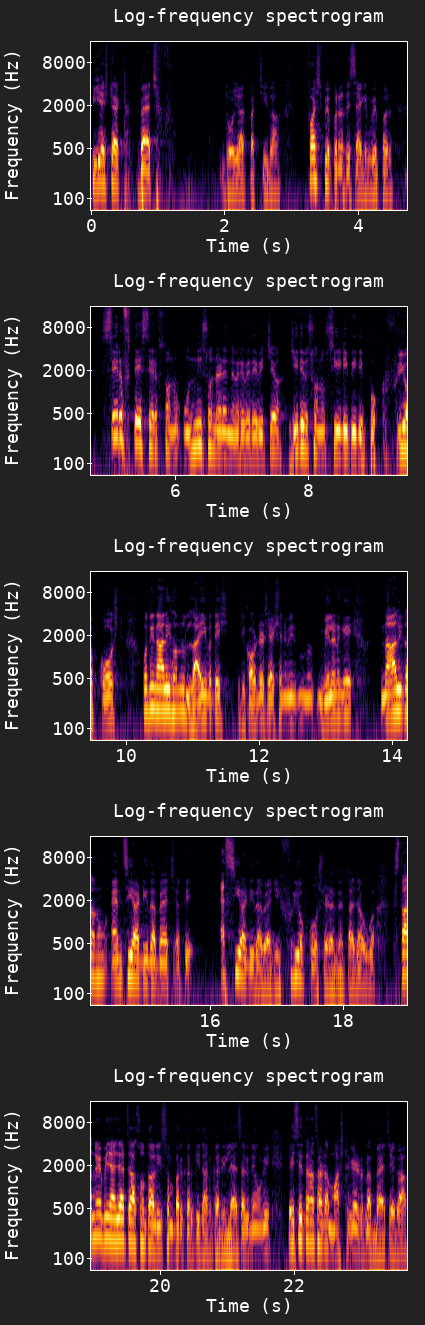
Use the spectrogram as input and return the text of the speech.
ਪੀਐਚ ਟੈਟ ਬੈਚ 2025 ਦਾ ਫਰਸਟ ਪੇਪਰ ਅਤੇ ਸੈਕੰਡ ਪੇਪਰ ਸਿਰਫ ਤੇ ਸਿਰਫ ਤੁਹਾਨੂੰ 1999 ਰੁਪਏ ਦੇ ਵਿੱਚ, ਜਿਹਦੇ ਵਿੱਚ ਤੁਹਾਨੂੰ ਸੀਡੀਪੀ ਦੀ ਬੁੱਕ ਫ੍ਰੀ ਆਫ ਕੋਸਟ ਉਹਦੇ ਨਾਲ ਹੀ ਤੁਹਾਨੂੰ ਲਾਈਵ ਅਤੇ ਰਿਕਾਰਡਡ ਸੈਸ਼ਨ ਵੀ ਮਿਲਣਗੇ। ਨਾਲ ਹੀ ਤੁਹਾਨੂੰ ਐਨਸੀਆਰਟੀ ਦਾ ਬੈਚ ਅਤੇ ਐਸਸੀਆਰਟੀ ਦਾ ਬੈਚ ਹੀ ਫ੍ਰੀ ਆਫ ਕੋਸਟ ਜਿਹੜਾ ਦਿੱਤਾ ਜਾਊਗਾ। 975439 ਸੰਪਰਕ ਕਰਕੇ ਜਾਣਕਾਰੀ ਲੈ ਸਕਦੇ ਹੋਗੇ। ਇਸੇ ਤਰ੍ਹਾਂ ਸਾਡਾ ਮਾਸਟਰ ਕੈਡਰ ਦਾ ਬੈਚ ਹੈਗਾ,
